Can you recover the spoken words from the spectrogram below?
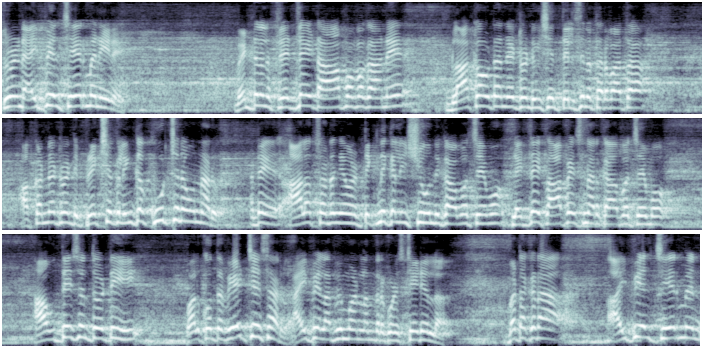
చూడండి ఐపీఎల్ చైర్మన్ ఈయనే. వెంటనే ఫ్లడ్ లైట్ ఆఫ్ అవ్వగానే బ్లాక్అవుట్ అనేటువంటి విషయం తెలిసిన తర్వాత అక్కడ ఉన్నటువంటి ప్రేక్షకులు ఇంకా కూర్చునే ఉన్నారు. అంటే ఆల్ ఆఫ్ సడన్గా ఏమైనా టెక్నికల్ ఇష్యూ ఉంది కావచ్చేమో ఫ్లడ్ లైట్ ఆపేసినారు కావచ్చేమో ఆ ఉద్దేశంతో వాళ్ళు కొంత వెయిట్ చేశారు ఐపీఎల్ అభిమానులందరూ కూడా స్టేడియంలో. బట్ అక్కడ ఐపీఎల్ చైర్మన్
